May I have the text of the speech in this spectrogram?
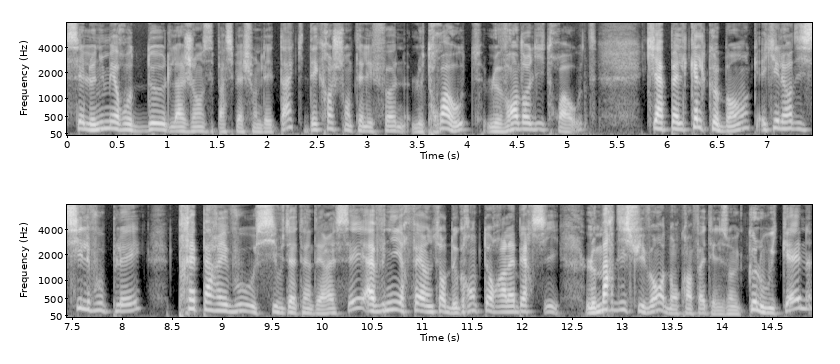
c'est le numéro 2 de l'Agence des participations de l'État qui décroche son téléphone le 3 août, le vendredi 3 août, qui appelle quelques banques et qui leur dit S'il vous plaît, préparez-vous, si vous êtes intéressé, à venir faire une sorte de grand tour à la Bercy le mardi suivant. Donc en fait, ils ont eu que le week-end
